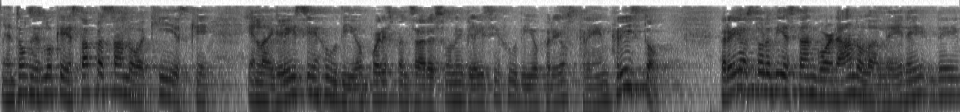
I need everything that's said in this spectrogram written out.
Entonces lo que está pasando aquí es que en la iglesia judía, puedes pensar es una iglesia judía, pero ellos creen en Cristo. Pero ellos todavía están guardando la ley de,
